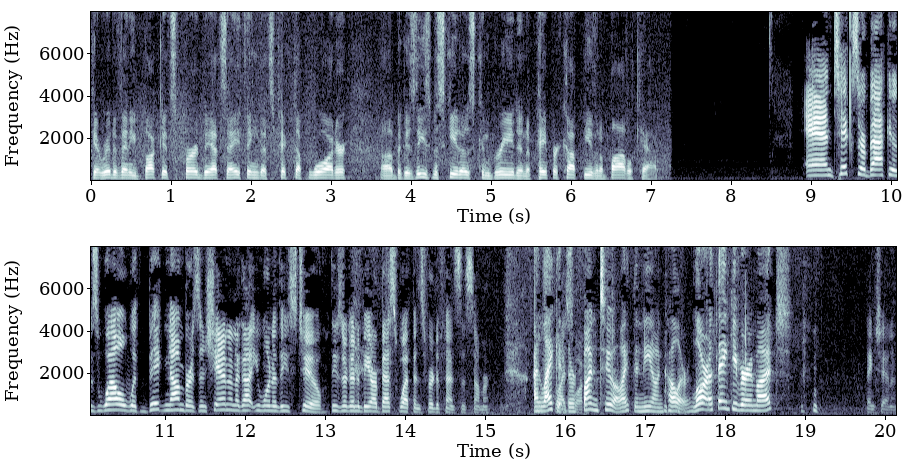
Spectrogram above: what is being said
Get rid of any buckets, bird baths, anything that's picked up water, uh, because these mosquitoes can breed in a paper cup, even a bottle cap. And ticks are back as well with big numbers. And Shannon, I got you one of these too. These are going to be our best weapons for defense this summer. I like it. They're fun too. I like the neon color. Laura, thank you very much. Thanks, Shannon.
